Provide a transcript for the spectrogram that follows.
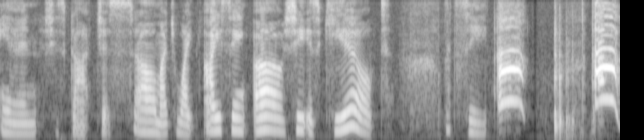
And she's got just so much white icing. Oh, she is cute. Let's see. Ah! Ah!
